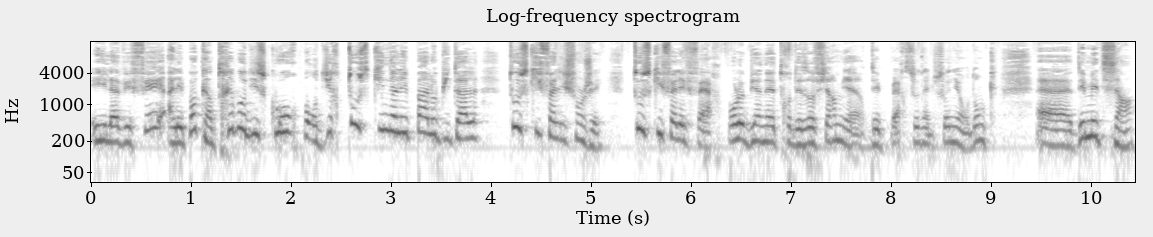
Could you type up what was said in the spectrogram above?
et il avait fait à l'époque un très beau discours pour dire tout ce qui n'allait pas à l'hôpital, tout ce qu'il fallait changer, tout ce qu'il fallait faire pour le bien-être des infirmières, des personnels soignants, donc des médecins,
